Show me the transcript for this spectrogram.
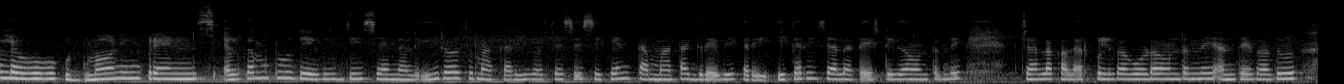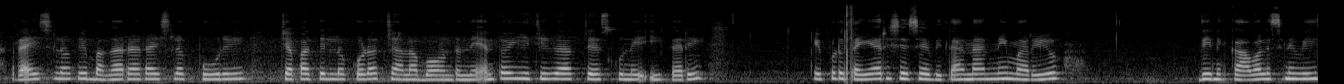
Hello good morning friends. Welcome to Deviji channel. ఈరోజు మా కర్రీ వచ్చేసి చికెన్ టమాటా గ్రేవీ కర్రీ. ఈ కర్రీ చాలా టేస్టీగా ఉంటుంది చాలా కలర్ఫుల్గా కూడా ఉంటుంది. అంతేకాదు రైస్లోకి బగారా రైస్లోకి పూరి చపాతీల్లో కూడా చాలా బాగుంటుంది. ఎంతో ఈజీగా చేసుకునే ఈ కర్రీ. ఇప్పుడు తయారు చేసే విధానాన్ని మరియు దీనికి కావలసినవి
